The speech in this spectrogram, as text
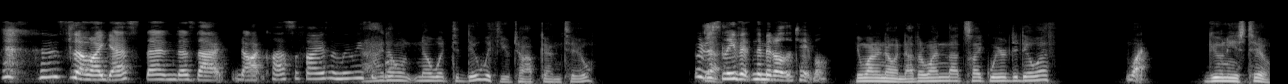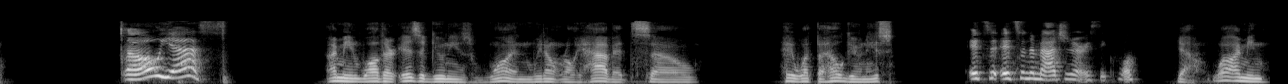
so I guess then does that not classify as a movie sequel? I don't know what to do with you, Top Gun 2. We'll just yeah. leave it in the middle of the table. You want to know another one that's like weird to deal with? What? Goonies 2. Oh yes. I mean, while there is a Goonies 1, we don't really have it, so. Hey, what the hell, Goonies? It's it's an imaginary sequel. Yeah, well, I mean,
